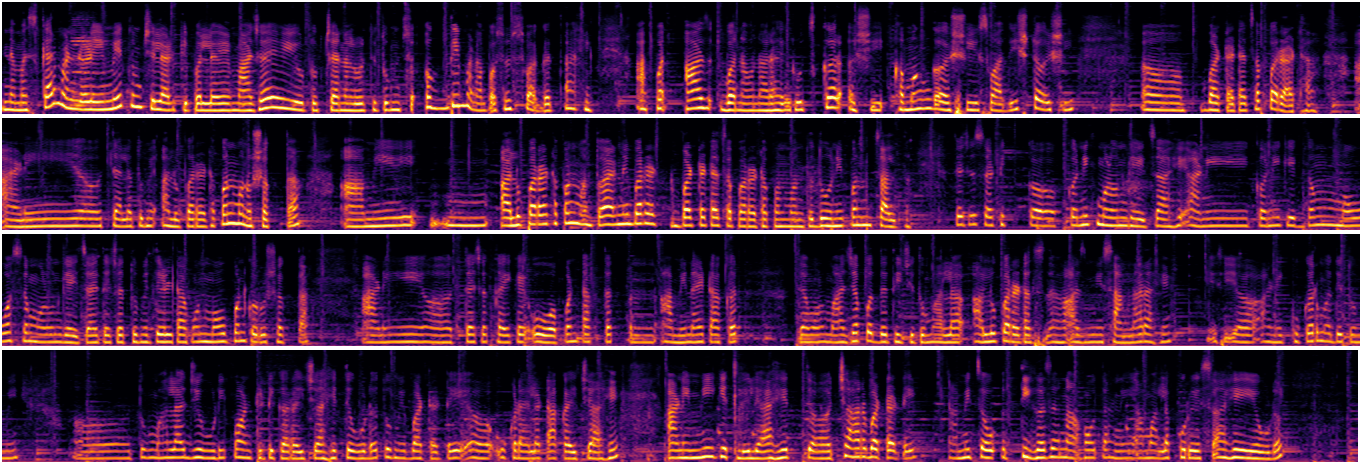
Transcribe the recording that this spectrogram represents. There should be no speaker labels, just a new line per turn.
नमस्कार मंडळी मी तुमची लाडकी पल्लवी. माझ्या यूट्यूब चॅनलवरती तुमचं अगदी मनापासून स्वागत आहे. आपण आज बनवणार आहे रुचकर अशी खमंग अशी स्वादिष्ट अशी बटाट्याचा पराठा. आणि त्याला तुम्ही आलू पराठा पण म्हणू शकता. आम्ही आलू पराठा पण म्हणतो आणि बराट बटाट्याचा पराठा पण म्हणतो. दोन्ही पण चालतं. त्याच्यासाठी क कणिक मळून घ्यायचं आहे आणि कणिक एकदम मऊ असं मळून घ्यायचं आहे. त्याच्यात तुम्ही तेल टाकून मऊ पण करू शकता. आणि त्याच्यात काही काही ओवा पण टाकतात पण आम्ही नाही टाकत. त्यामुळे माझ्या पद्धतीची तुम्हाला आलू पराठा आज मी सांगणार आहे. आणि कुकरमध्ये तुम्ही तुम्हाला जेवढी क्वांटिटी करायची आहे तेवढं तुम्ही बटाटे उकडायला टाकायचे आहे. आणि मी घेतलेले आहेत चार बटाटे. आम्ही चौ तिघंजण आहोत आणि आम्हाला पुरेसं आहे एवढं.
